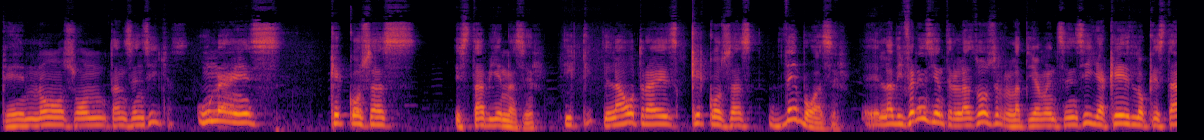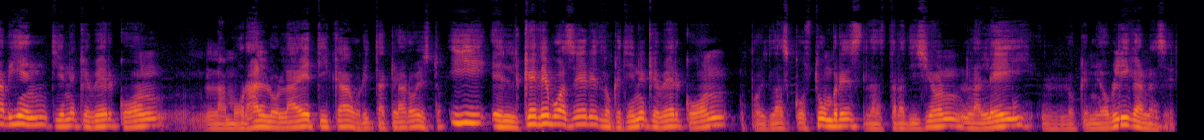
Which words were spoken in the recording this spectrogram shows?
que no son tan sencillas. Una es qué cosas está bien hacer y la otra es qué cosas debo hacer. Eh, la diferencia entre las dos es relativamente sencilla. ¿Qué es lo que está bien? Tiene que ver con la moral o la ética, ahorita claro esto, y el qué debo hacer es lo que tiene que ver con pues las costumbres, la tradición, la ley, lo que me obligan a hacer.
